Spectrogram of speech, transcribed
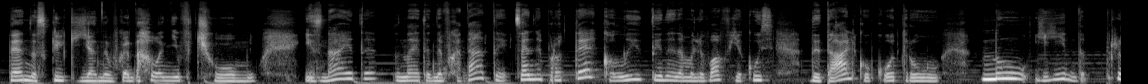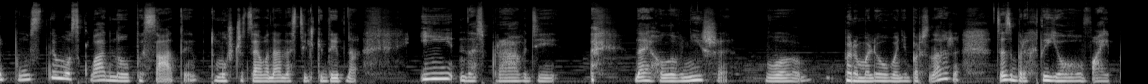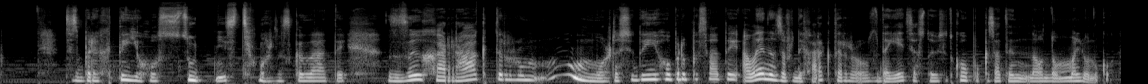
Те, наскільки я не вгадала ні в чому. І знаєте, знаєте, не вгадати це не про те, коли ти не намалював якусь детальку, котру, ну, її, припустимо, складно описати, тому що це вона настільки дрібна. І насправді найголовніше в перемальовуванні персонажа це зберегти його вайб це зберегти його сутність, можна сказати, з характером. Ну, можна сюди його приписати, але не завжди характер вдається 100% показати на одному малюнку.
